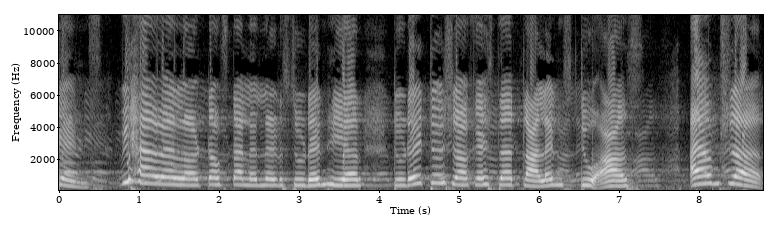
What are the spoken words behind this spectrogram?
We have a lot of talented students here today to showcase their talents to us. I am sure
